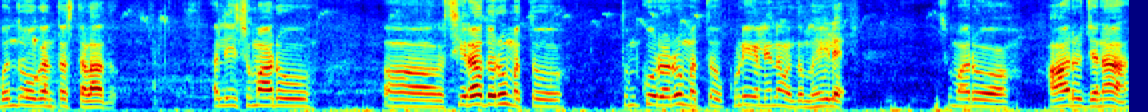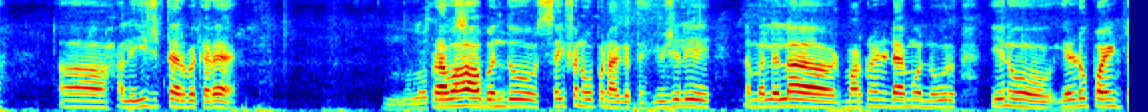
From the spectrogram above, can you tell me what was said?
ಬಂದು ಹೋಗೋಂಥ ಸ್ಥಳ ಅದು. ಅಲ್ಲಿ ಸುಮಾರು ಸಿರಾದರು ಮತ್ತು ತುಮಕೂರವರು ಮತ್ತು ಕುಣಿಗಲ್ಲಿನ ಒಂದು ಮಹಿಳೆ. ಸುಮಾರು ಆರು ಜನ ಅಲ್ಲಿ ಈಜುತ್ತಾ ಇರ್ಬೇಕಾದ್ರೆ ಪ್ರವಾಹ ಬಂದು ಸೈಫನ್ ಓಪನ್ ಆಗುತ್ತೆ. ಯೂಶಲಿ ನಮ್ಮಲ್ಲೆಲ್ಲ ಮಾರ್ಕೊಂಡಿ ಡ್ಯಾಮು ನೂರು ಏನು ಎರಡು ಪಾಯಿಂಟ್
